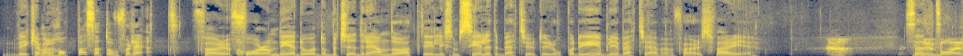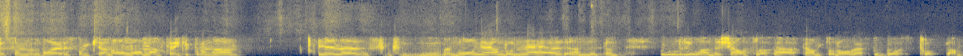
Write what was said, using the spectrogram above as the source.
vi kan väl hoppas att de får rätt. För får de det, då, då betyder det ändå att det liksom ser lite bättre ut i Europa. Och det blir bättre även för Sverige. Så du, vad, är det som, vad är det som kan, om, om man tänker på de här nu när många ändå när en liten oroande känsla så här 15 år efter börstoppen.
